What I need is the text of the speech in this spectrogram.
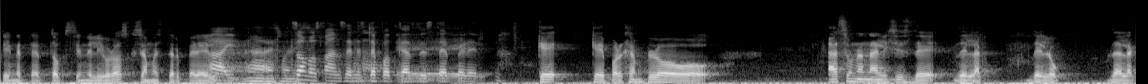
tiene TED Talks, tiene libros, que se llama Esther Perel. Ay, Ah, es somos fans en este podcast de Esther Eh, Perel. que, que, por ejemplo, hace un análisis de, de la, de lo, de la-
